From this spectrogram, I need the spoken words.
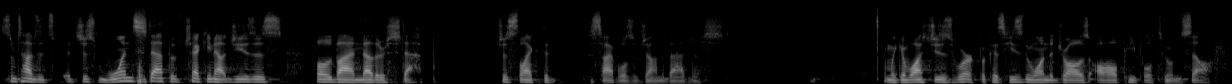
sometimes it's, it's just one step of checking out jesus followed by another step just like the disciples of john the baptist and we can watch jesus work because he's the one that draws all people to himself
